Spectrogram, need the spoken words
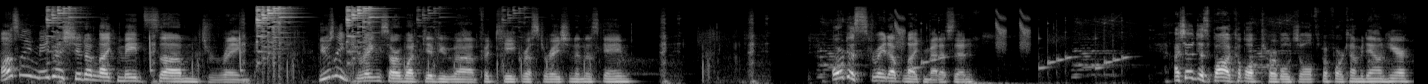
Honestly, maybe I should have, like, made some drinks. Usually drinks are what give you, uh, fatigue restoration in this game. Or just straight up like medicine. I should have just bought a couple of Turbo Jolts before coming down here.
